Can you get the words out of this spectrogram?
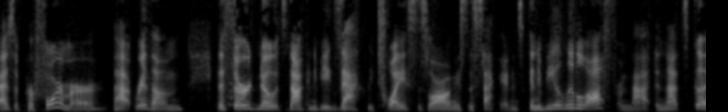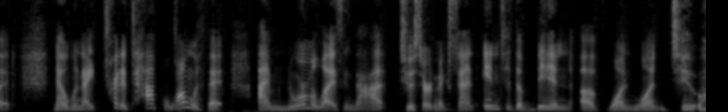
as a performer, that rhythm, the third note's not going to be exactly twice as long as the second. It's going to be a little off from that, and that's good. Now, when I try to tap along with it, I'm normalizing that to a certain extent into the bin of one, one, two.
